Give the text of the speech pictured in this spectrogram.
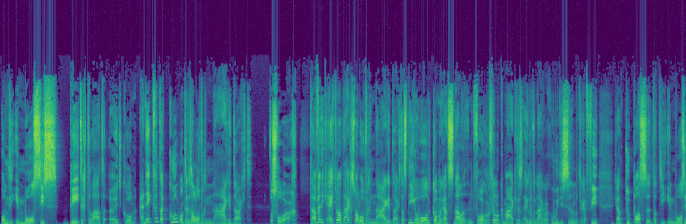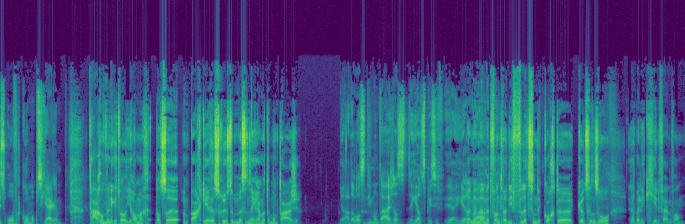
om die emoties beter te laten uitkomen. En ik vind dat cool, want er is al over nagedacht. Dat is wel waar. Dat vind ik echt wel, daar is wel over nagedacht. Dat is niet gewoon, kom, we gaan snel een, horrorfilm maken. Er is echt over nagedacht hoe we die cinematografie gaan toepassen, dat die emoties overkomen op scherm. Daarom vind ik het wel jammer dat ze een paar keer een serieuze missen zijn gaan met de montage. Ja, dat was die montage, dat is heel specifiek. Ja, heel, Met, met, ja. met, met van, die, van die flitsende korte cuts en zo. Daar ben ik geen fan van.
